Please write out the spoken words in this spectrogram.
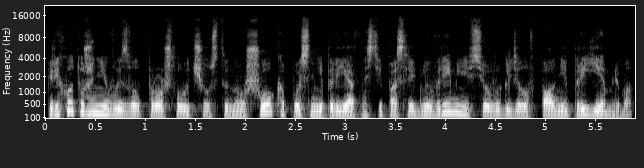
Переход уже не вызвал прошлого чувственного шока, после неприятностей последнего времени все выглядело вполне приемлемо.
